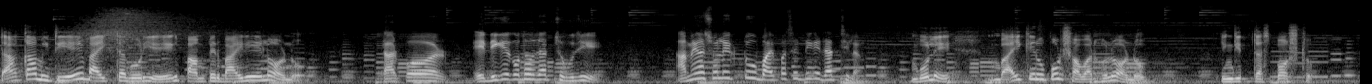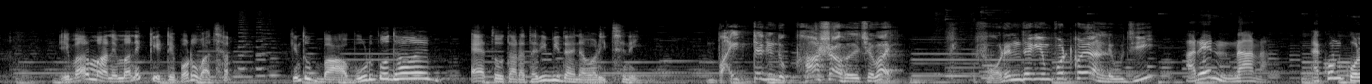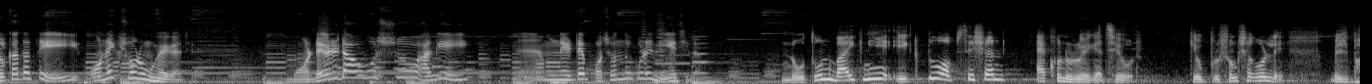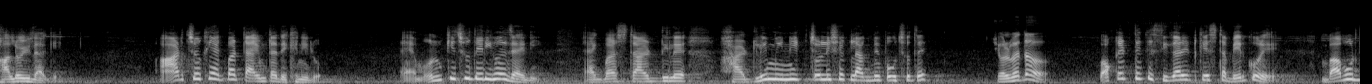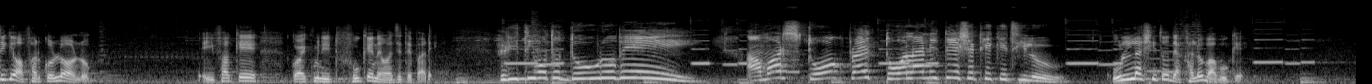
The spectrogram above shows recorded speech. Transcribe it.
টাকা মিটিয়ে বাইকটা গড়িয়ে পাম্পের বাইরে এলো অর্ণব। তারপর এদিকে কোথাও যাচ্ছ বুঝি? আমি আসলে একটু বাইপাসের দিকে যাচ্ছিলাম। বলে বাইকের উপর সবার হলো অর্ণব। ইঙ্গিতটা স্পষ্ট। এবার মানে মানে কেটে পড়ো বাছা। কিন্তু বাবুর বোধ এত তাড়াতাড়ি বিদায় নেওয়ার ইচ্ছে নেই। বাইকটা কিন্তু খাসা হয়েছে ভাই। ফরেন থেকে ইম্পোর্ট করে আনলে বুঝি? আরে না না। এখন কলকাতাতেই অনেক শোরুম হয়ে গেছে। মডেলটা অবশ্য আগেই নেটে পছন্দ করে নিয়েছিলাম। নতুন বাইক নিয়ে একটু অবসেশন এখনও রয়ে গেছে ওর। কেউ প্রশংসা করলে বেশ ভালোই লাগে। আর চোখে একবার টাইমটা দেখে নিল। এমন কিছু দেরি হয়ে যায়নি। একবার স্টার্ট দিলে হার্ডলি মিনিট চল্লিশেক লাগবে পৌঁছতে। চলবে তো? পকেট থেকে সিগারেট কেসটা বের করে বাবুর দিকে অফার করল অর্ণব। এই ফাঁকে কয়েক মিনিট ফুকে নেওয়া যেতে পারে। রীতিমতো দৌড়বে! আমার স্টক প্রায় তলানিতে এসে ঠেকেছিল। উল্লাসিত দেখাল বাবুকে।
